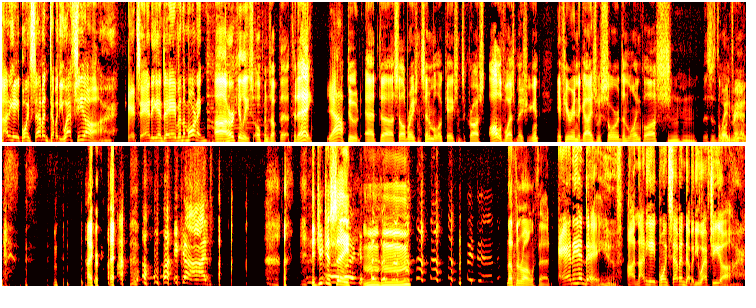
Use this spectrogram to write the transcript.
98.7 WFGR. It's Andy and Dave in the morning. Uh, Hercules opens up the, today, Yeah. dude, at uh, Celebration Cinema locations across all of West Michigan. If you're into guys with swords and loincloths, Mm-hmm. this is the Wait one for minute. you. I heard that. oh my God. Did you just Oh say, mm-hmm? Nothing wrong with that. Andy and Dave on 98.7 WFGR.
